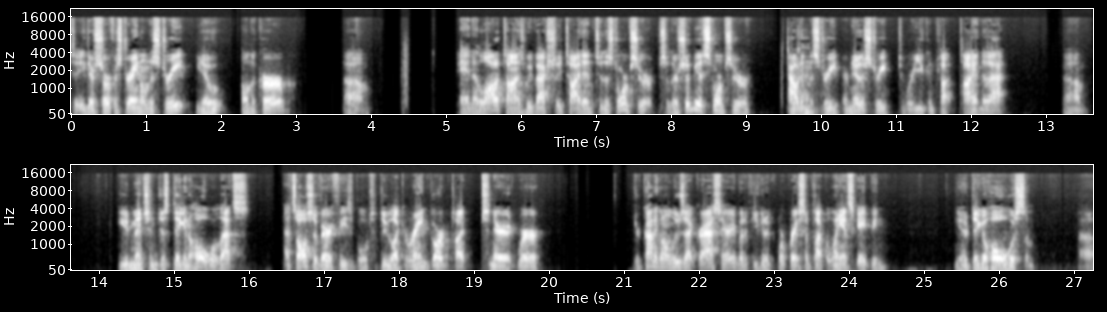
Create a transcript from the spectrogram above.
to either surface drain on the street, you know, on the curb, um, and a lot of times we've actually tied into the storm sewer. So there should be a storm sewer out in the street or near the street to where you can ti- tie into that. Um, you'd mentioned just digging a hole. Well, that's that's also very feasible to do like a rain garden type scenario where you're kind of going to lose that grass area, but if you can incorporate some type of landscaping, you know, dig a hole with some, uh,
